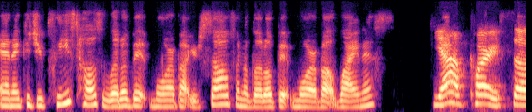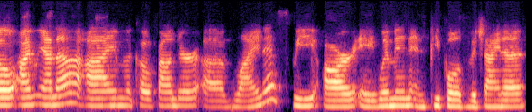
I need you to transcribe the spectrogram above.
Anna, could you please tell us a little bit more about yourself and a little bit more about Lioness? Yeah, of course. So I'm Anna. I'm the co-founder of Lioness. We are a women and people with vagina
